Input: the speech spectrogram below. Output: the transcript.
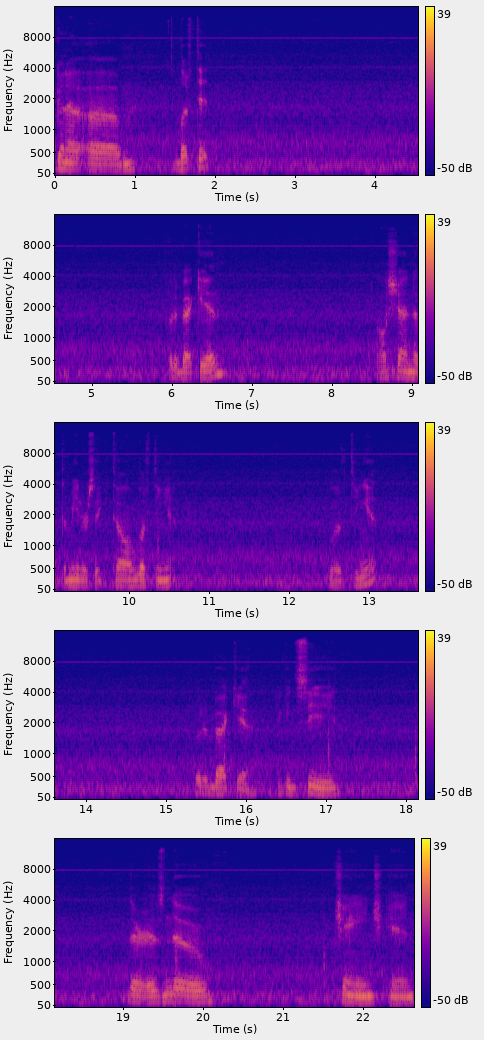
Gonna um, lift it, put it back in. I'll shine at the meter so you can tell I'm lifting it. Lifting it, put it back in. You can see there is no change in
